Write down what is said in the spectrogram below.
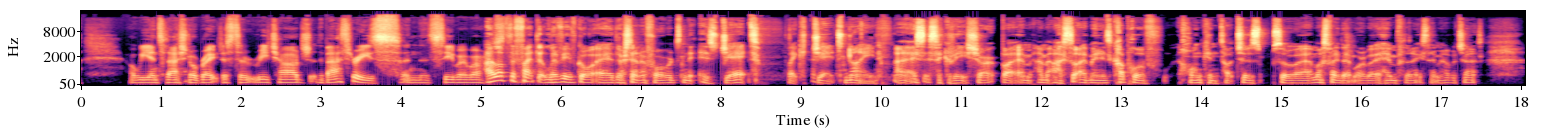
a wee international break just to recharge the batteries and see where we're. I love the fact that Livy have got uh, their centre forwards is Jet, like Jet Nine. Uh, it's, it's a great shirt, but um, I, mean, I, I mean, it's a couple of honking touches, so uh, I must find out more about him for the next time we have a chat.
